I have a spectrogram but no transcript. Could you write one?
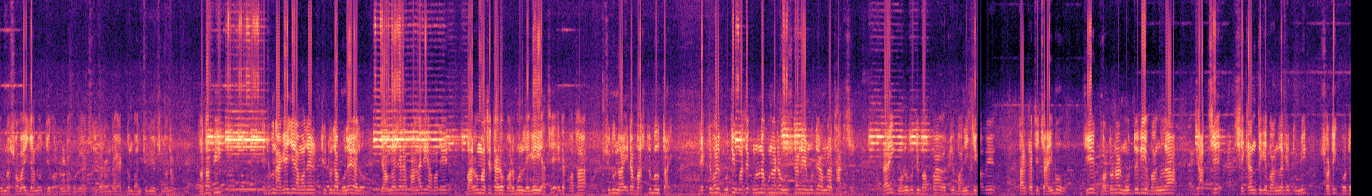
তোমরা সবাই জানো যে ঘটনাটা ঘটে গেছে, সেই ঘটনাটা একদম বাঞ্ছনীয় ছিল না। তথাপি কিছুক্ষণ আগেই যে আমাদের টিটুদা বলে গেল যে আমরা যারা বাঙালি, আমাদের বারো মাসে তেরো পার্বণ লেগেই আছে। এটা কথা শুধু নয়, এটা বাস্তবেও তাই। দেখতে পারে প্রতি মাসে কোনো না কোনো একটা অনুষ্ঠানের মধ্যে আমরা থাকছি। তাই গণপতি বাপ্পা হচ্ছে বাণিজ্যিকভাবে তার কাছে চাইব যে ঘটনার মধ্যে দিয়ে বাংলা যাচ্ছে, সেখান থেকে বাংলাকে তুমি সঠিক পথে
